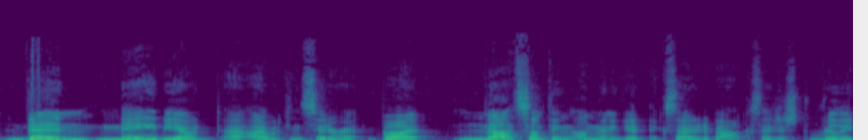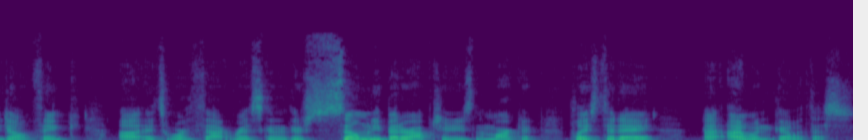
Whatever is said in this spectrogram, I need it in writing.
then maybe I would I would consider it, but not something I'm going to get excited about because I just really don't think uh, it's worth that risk. I think there's so many better opportunities in the marketplace today. I, I wouldn't go with this.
